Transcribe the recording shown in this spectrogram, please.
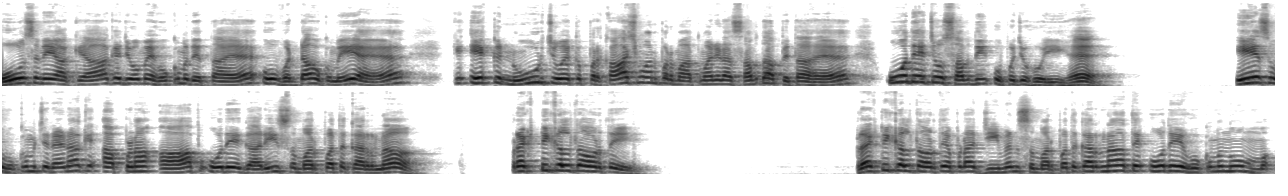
ਉਸ ਨੇ ਆਖਿਆ ਕਿ ਜੋ ਮੈਂ ਹੁਕਮ ਦਿੱਤਾ ਹੈ, ਉਹ ਵੱਡਾ ਹੁਕਮ ਇਹ ਹੈ ਕਿ ਇੱਕ ਨੂਰ ਚੋਂ ਇੱਕ ਪ੍ਰਕਾਸ਼ਮਾਨ ਪਰਮਾਤਮਾ ਜਿਹੜਾ ਸਭ ਦਾ ਪਿਤਾ ਹੈ, ਉਹਦੇ ਚੋਂ ਸਭ ਦੀ ਉਪਜ ਹੋਈ ਹੈ। ਇਸ ਹੁਕਮ 'ਚ ਰਹਿਣਾ ਕਿ ਆਪਣਾ ਆਪ ਉਹਦੇ ਗਾਰੀ ਸਮਰਪਿਤ ਕਰਨਾ। ਪ੍ਰੈਕਟੀਕਲ ਤੌਰ ਤੇ ਪ੍ਰੈਕਟੀਕਲ ਤੌਰ ਤੇ ਆਪਣਾ ਜੀਵਨ ਸਮਰਪਿਤ ਕਰਨਾ ਤੇ ਉਹਦੇ ਹੁਕਮ ਨੂੰ ਮ-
